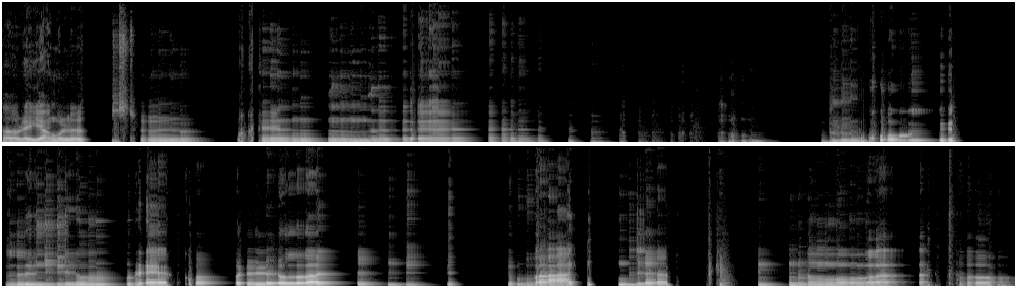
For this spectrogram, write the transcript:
나 렉이 안 걸렸으면 좋겠는데 물고기도 지금 렉 걸려가지고 안 잡히는 것 같아.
